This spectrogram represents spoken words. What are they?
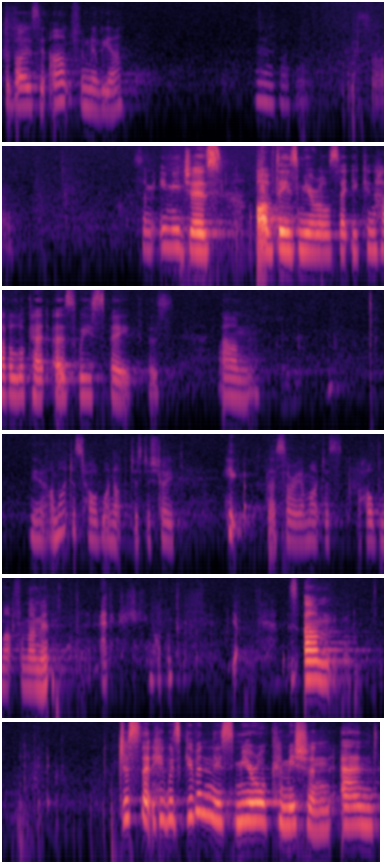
for those that aren't familiar. Sorry. Some images of these murals that you can have a look at as we speak. Um, yeah, I might just hold one up just to show you. He, no, sorry, I might just hold them up for a moment. Annika, can you hold them? Yeah. Um, just that he was given this mural commission, and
